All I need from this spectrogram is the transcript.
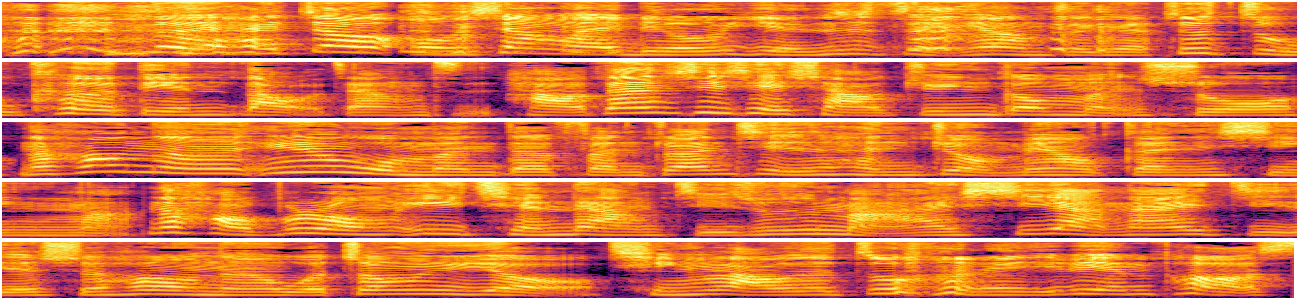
对，还叫偶像来留言是怎样？整个就主客颠倒这样子。好，但谢谢小军跟我们说。然后呢，因为我们的粉砖其实很久没有更新嘛，那好不容易前两集就是马来西亚那一集的时候呢，我终于有勤劳的做了一遍 post，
